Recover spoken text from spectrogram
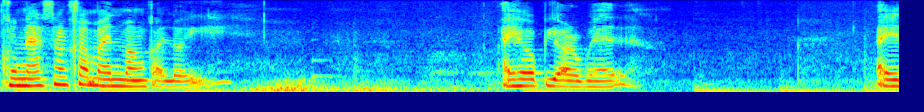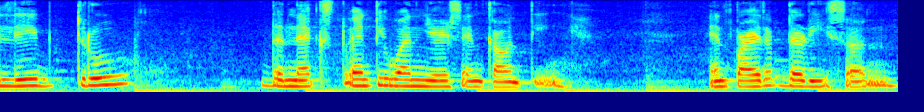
Kung nasan ka man, Mang Kaloy, I hope you are well. I lived through the next 21 years and counting. And part of the reason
